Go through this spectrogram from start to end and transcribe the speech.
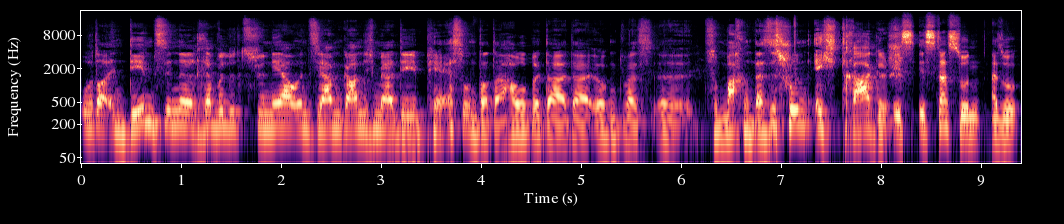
oder in dem Sinne revolutionär und sie haben gar nicht mehr die PS unter der Haube, da, da irgendwas äh, zu machen. Das ist schon echt tragisch. Ist, ist das so ein, also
